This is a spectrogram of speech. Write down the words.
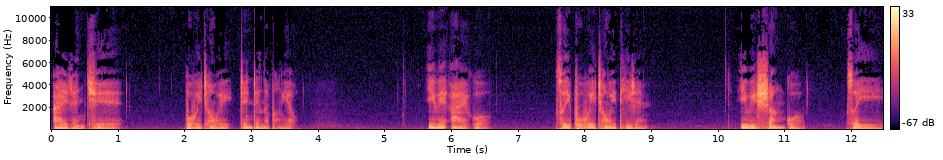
爱人却不会成为真正的朋友。因为爱过，所以不会成为敌人；因为伤过，所以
